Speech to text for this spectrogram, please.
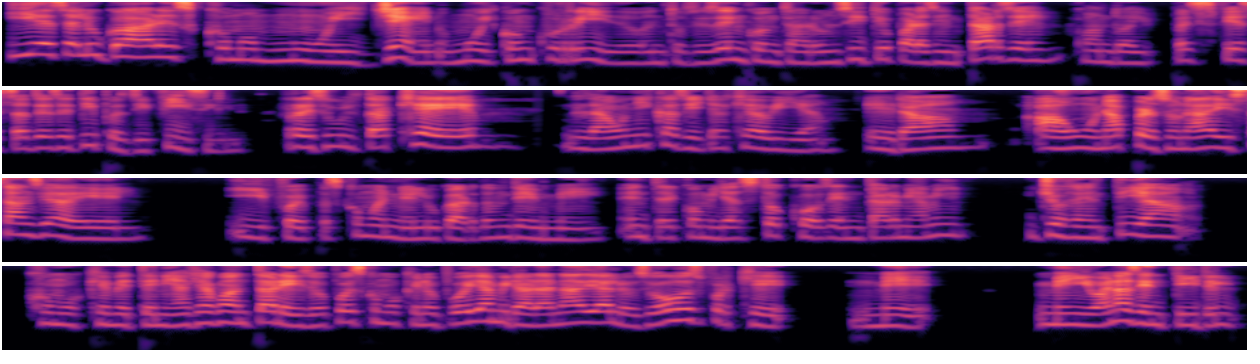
Y ese lugar es como muy lleno, muy concurrido, entonces encontrar un sitio para sentarse cuando hay pues fiestas de ese tipo es difícil. Resulta que la única silla que había era a una persona de distancia de él y fue pues como en el lugar donde me, entre comillas, tocó sentarme a mí. Yo sentía como que me tenía que aguantar eso, pues como que no podía mirar a nadie a los ojos porque me, me iban a sentir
